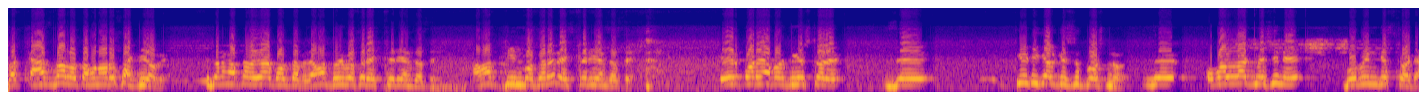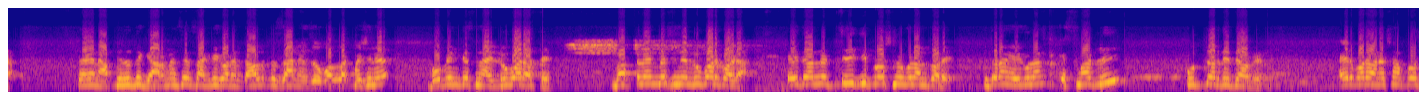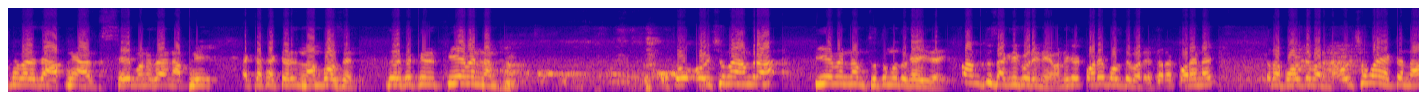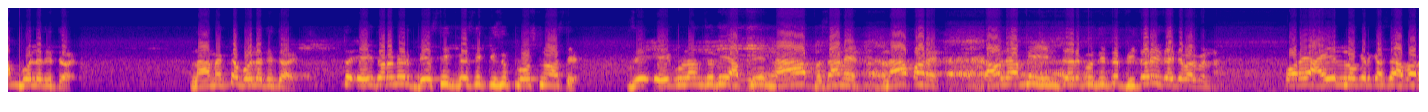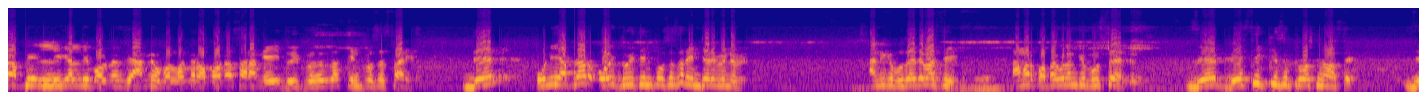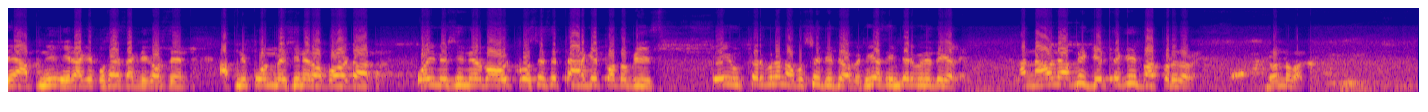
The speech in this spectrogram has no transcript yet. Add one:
বাট কাজ ভালো, তখন আরও চাকরি হবে। সুতরাং আপনার ওইভাবে বলতে হবে যে আমার দুই বছর এক্সপিরিয়েন্স আছে, আমার তিন বছরের এক্সপিরিয়েন্স আছে। এরপরে আবার জিজ্ঞেস করে যে ক্রিটিক্যাল কিছু প্রশ্ন। যে ওভারলাক মেশিনে ববিন কেস কয়টা? দেখেন, আপনি যদি গার্মেন্টসে চাকরি করেন, তাহলে তো জানেন যে ওভারলাক মেশিনে ববিন কেস নাই লুবার আছে। বা প্লেন মেশিনে লুবার কয়টা? এই ধরনের ট্রিকি প্রশ্নগুলো করে। সুতরাং এগুলো স্মার্টলি উত্তর দিতে হবে। এরপরে অনেক সময় প্রশ্ন করে যে, আপনি আজ সে মনে করেন আপনি একটা ফ্যাক্টরির নাম বলছেন যে ওই ফ্যাক্টরির পিএম এর নাম কি? তো ওই সময় আমরা নাম খাই যাই আমি তো চাকরি করি নাই, অনেকে করে বলতে পারে, যারা করে নাই, তারা বলতে পারে না। ওই সময় একটা নাম বলে দিতে হয়। নাম একটা বলে দিতে হয়। তো এই ধরনের বেসিক বেসিক কিছু প্রশ্ন আছে যে যদি আপনি না জানেন, না পারেন, তাহলে আপনি ইন্টারভিউ দিতে ভিতরেই যাইতে পারবেন না। পরে আইএল লোকের কাছে আবার আপনি লিগালি বলবেন যে আমি ওভারলকের অপারেটর স্যার আমি এই দুই প্রসেস বা তিন প্রসেস পারি। দেন উনি আপনার ওই দুই, তিন প্রসেসের ইন্টারভিউ নেবে। আমি কি বুঝাইতে পারছি? আমার কথাগুলো কি বুঝছেন? যে বেসিক কিছু প্রশ্ন আছে, যে আপনি এর আগে কোথায় চাকরি করছেন, আপনি কোন মেশিনের অপারেটার ওই মেশিনের বা ওই প্রসেসের টার্গেট কত বিস এই উত্তরগুলো অবশ্যই দিতে হবে, ঠিক আছে? ইন্টারভিউ দিতে গেলে। আর না হলে আপনি গেট থেকেই বাদ করে যাবেন। ধন্যবাদ।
